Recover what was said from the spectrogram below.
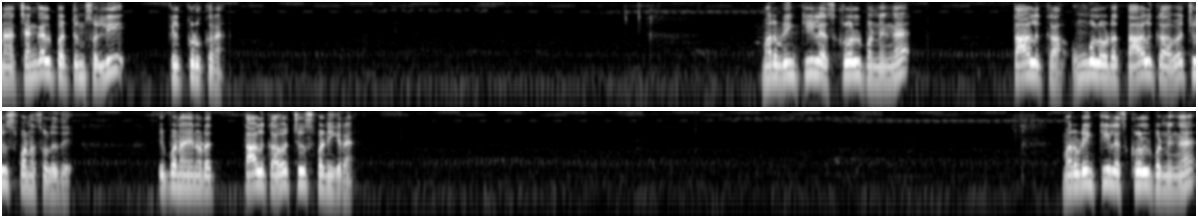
நான் செங்கல்பட்டுன்னு சொல்லி கிளிக் கொடுக்குறேன். மறுபடியும் கீழே ஸ்க்ரோல் பண்ணுங்கள் தாலுக்கா. உங்களோட தாலுக்காவை சூஸ் பண்ண சொல்லுது. இப்போ நான் என்னோட தாலுக்காவை சூஸ் பண்ணிக்கிறேன். மறுபடியும் கீழே ஸ்க்ரோல் பண்ணுங்கள்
